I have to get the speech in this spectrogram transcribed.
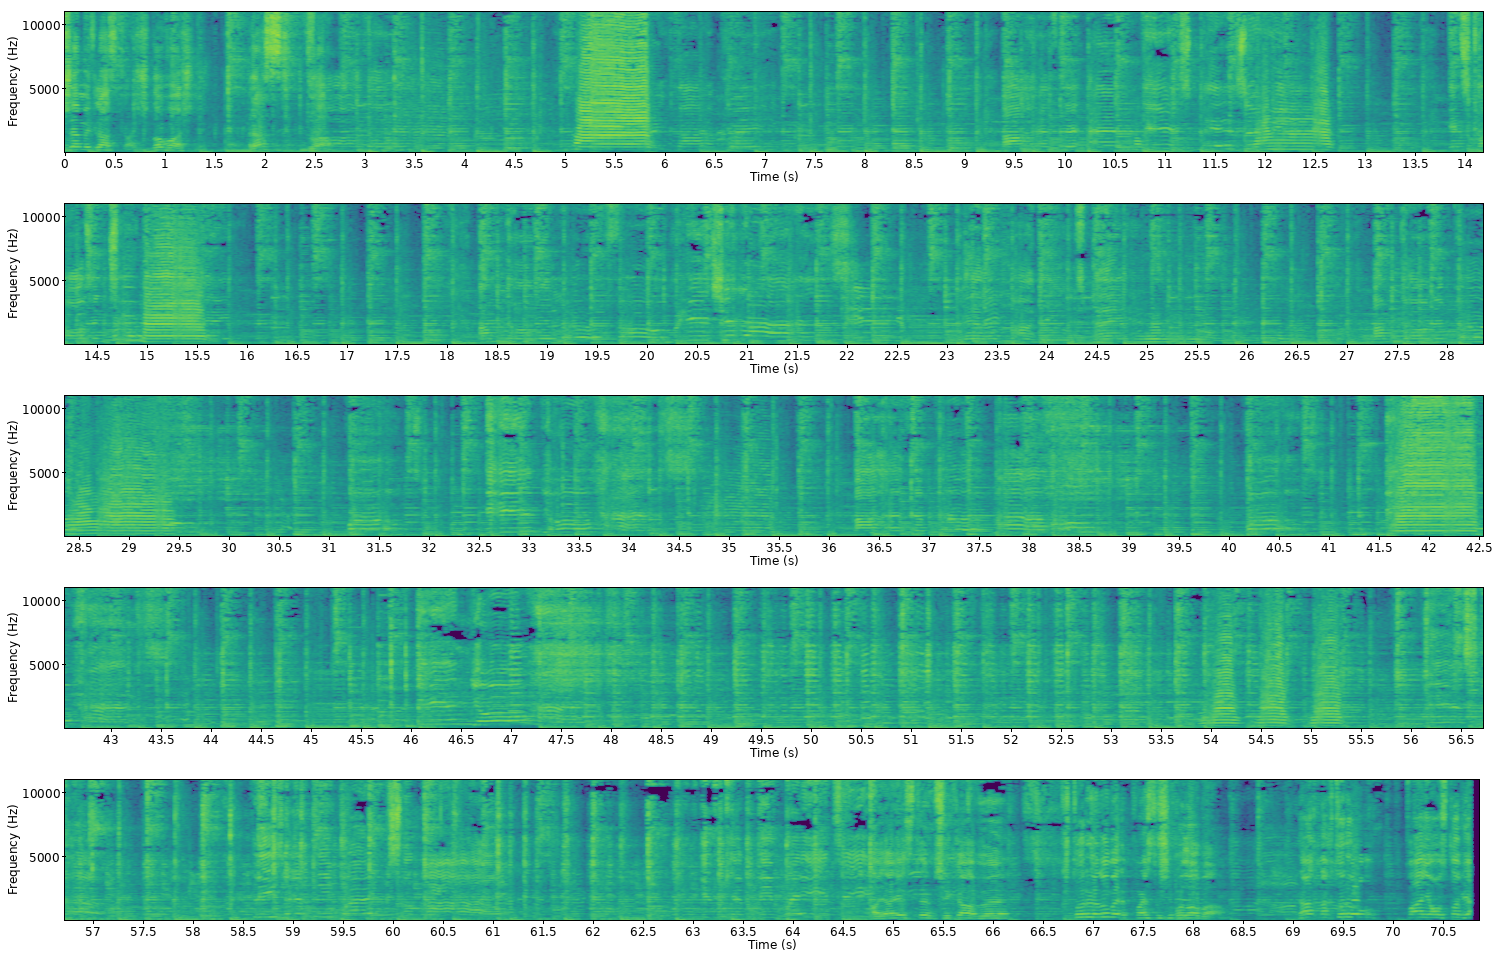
możemy klaskać. No właśnie. Raz, dwa. I'm gonna look for A ja jestem ciekawy, który numer Państwu się podoba? Na, na którą Panią stawia?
